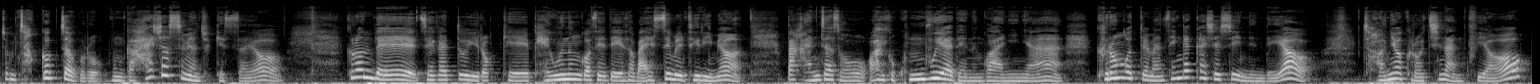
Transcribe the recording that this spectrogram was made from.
좀 적극적으로 뭔가 하셨으면 좋겠어요. 그런데 제가 또 이렇게 배우는 것에 대해서 말씀을 드리면 막 앉아서 아, 이거 공부해야 되는 거 아니냐. 그런 것들만 생각하실 수 있는데요. 전혀 그렇진 않고요.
